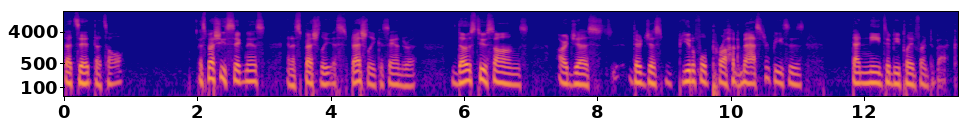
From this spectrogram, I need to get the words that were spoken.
That's it. That's all. Especially Cygnus and especially especially Cassandra. Those two songs are just they're just beautiful prog masterpieces that need to be played front to back.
